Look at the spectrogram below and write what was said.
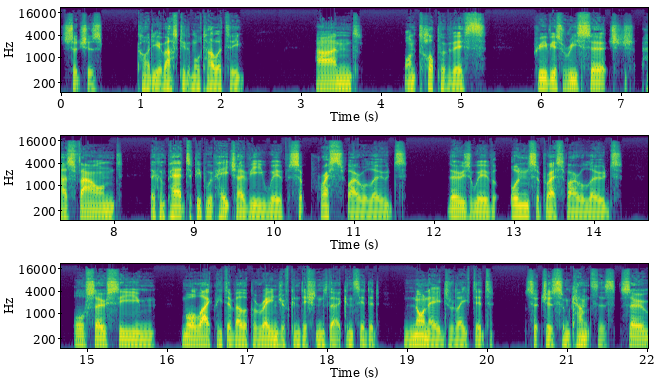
such as cardiovascular mortality. And on top of this, previous research has found that compared to people with HIV with suppressed viral loads, those with unsuppressed viral loads also seem more likely to develop a range of conditions that are considered non AIDS related, such as some cancers. So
